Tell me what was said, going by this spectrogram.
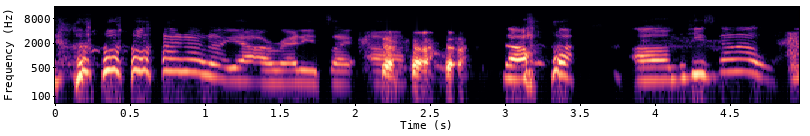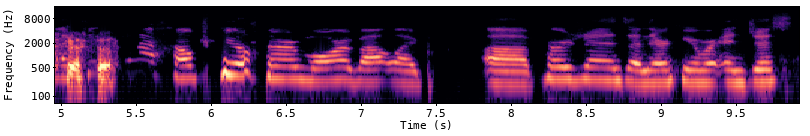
I don't know. Yeah, already it's like uh, so. Um, he's gonna like he's gonna help you learn more about like uh, Persians and their humor and just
